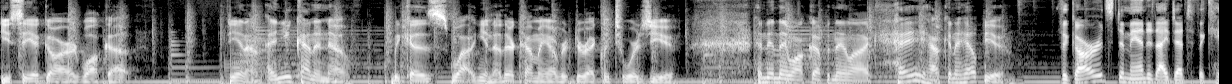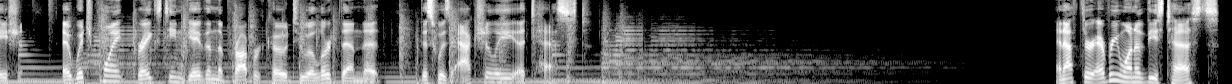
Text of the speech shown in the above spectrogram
You see a guard walk up, you know, and you kind of know because well, you know, they're coming over directly towards you. And then they walk up and they're like, "Hey, how can I help you?" The guards demanded identification. At which point, Greg's team gave them the proper code to alert them that this was actually a test. And after every one of these tests,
